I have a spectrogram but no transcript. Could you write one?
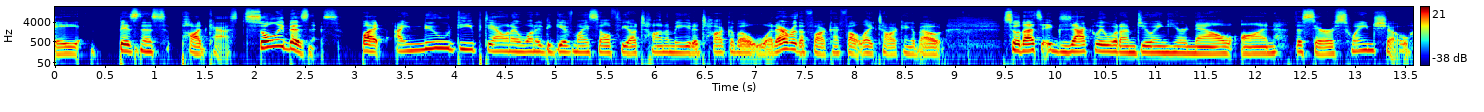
a business podcast, solely business. But I knew deep down I wanted to give myself the autonomy to talk about whatever the fuck I felt like talking about. So that's exactly what I'm doing here now on The Sarah Swain Show.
